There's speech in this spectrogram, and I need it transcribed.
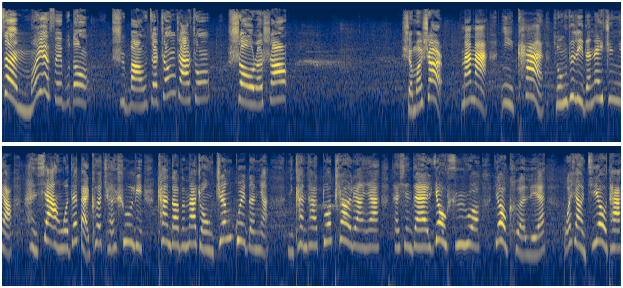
怎么也飞不动，翅膀在挣扎中受了伤。什么事儿？妈妈，你看笼子里的那只鸟，很像我在百科全书里看到的那种珍贵的鸟。你看它多漂亮呀！它现在又虚弱又可怜，我想救它。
